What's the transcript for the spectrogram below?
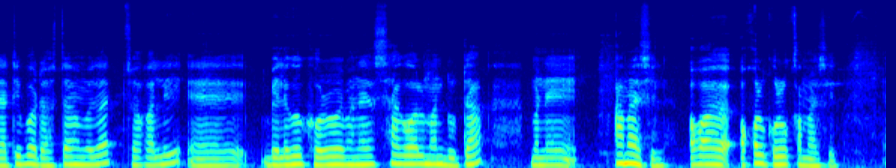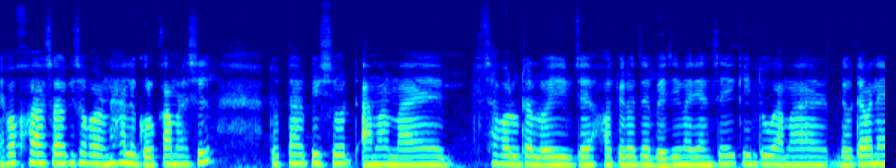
ৰাতিপুৱা দহটামান বজাত যোৱাকালি বেলেগৰ ঘৰৰ মানে ছাগল মানে দুটা মানে কামুৰাইছিল অকল গৰুক কামুৰাইছিল একো খোৱা চোৱা কিছু কৰা নাই খালি গৰুক কামুৰাইছিল তো তাৰপিছত আমাৰ মায়ে ছাগল দুটা লৈ যায় হস্পিটেলত যায় বেজী মাৰি আনিছে কিন্তু আমাৰ দেউতা মানে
